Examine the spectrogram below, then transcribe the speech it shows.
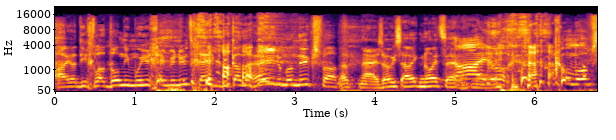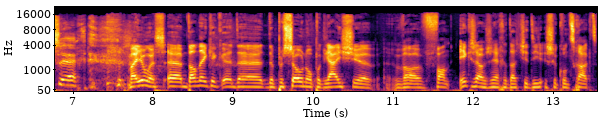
oh joh, die Gladon die moet je geen minuut geven. Die kan er helemaal niks van. Dat- nee, zoiets zou ik nooit zeggen. Ah Nee. joh, kom op zeg. Maar jongens, eh, dan denk ik eh, de, de persoon op het lijstje waarvan ik zou zeggen dat je die, zijn contract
